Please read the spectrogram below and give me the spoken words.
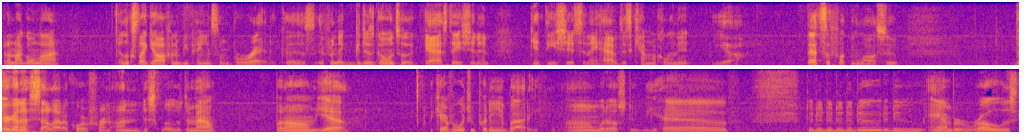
But I'm not gonna lie. It looks like y'all finna be paying some bread. Cause if a nigga could just go into a gas station and get these shits and they have this chemical in it, yeah. That's a fucking lawsuit. They're gonna settle out of court for an undisclosed amount. But um yeah. Be careful what you put in your body. Um what else do we have? Do do do do do do do. Amber Rose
